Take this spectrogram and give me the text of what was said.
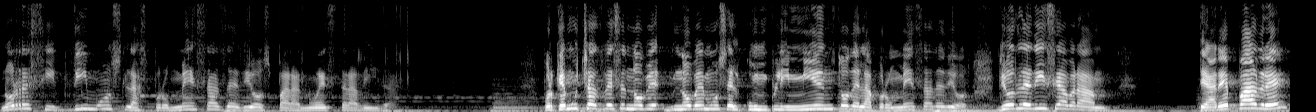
no recibimos las promesas de Dios para nuestra vida. Porque muchas veces no, no, vemos el cumplimiento de la promesa de Dios. Dios le dice a Abraham, te haré padre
